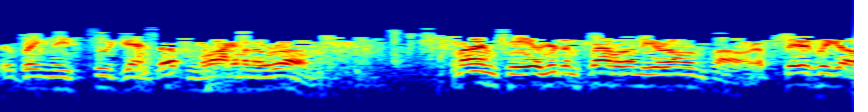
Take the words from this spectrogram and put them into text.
We'll bring these two gents up and lock them in a room. Come on, Keel. You can travel into your own power. Upstairs we go.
